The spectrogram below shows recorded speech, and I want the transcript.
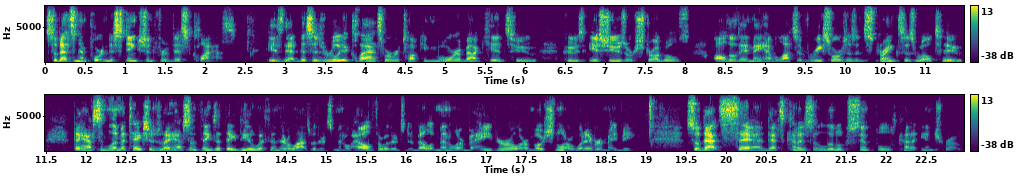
So that's an important distinction for this class is that this is really a class where we're talking more about kids who whose issues or struggles although they may have lots of resources and strengths as well too they have some limitations they have some things that they deal with in their lives whether it's mental health or whether it's developmental or behavioral or emotional or whatever it may be so that said, that's kind of just a little simple kind of intro.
